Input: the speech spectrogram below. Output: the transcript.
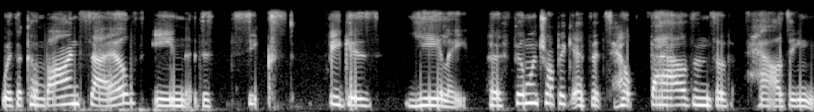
with a combined sales in the six figures yearly. Her philanthropic efforts help thousands of housing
